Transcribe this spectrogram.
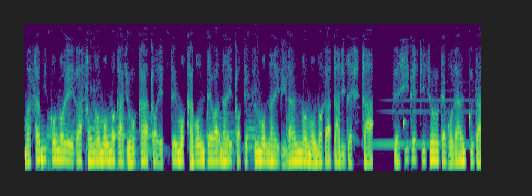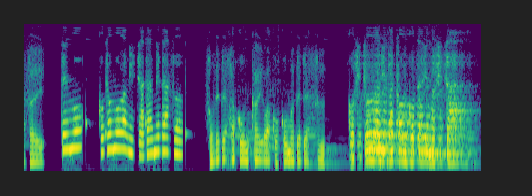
まさにこの映画そのものがジョーカーと言っても過言ではないとてつもないヴィランの物語でした。ぜひ劇場でご覧ください。でも、子供は見ちゃダメだぞ。それでは今回はここまでです。ご視聴ありがとうございました。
